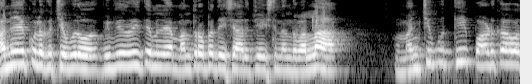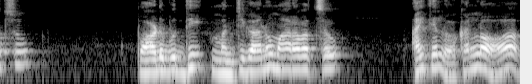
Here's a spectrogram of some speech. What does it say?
అనేకులకు చెవులో విపరీతమైన మంత్రోపదేశాలు చేసినందువల్ల మంచి బుద్ధి పాడు కావచ్చు. పాడు బుద్ధి మంచిగాను మారవచ్చు. అయితే లోకంలో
